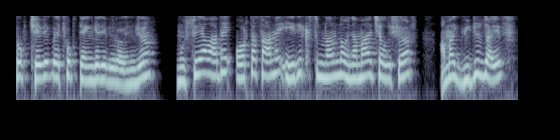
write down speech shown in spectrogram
Çok çevik ve çok dengeli bir oyuncu. Musiala da orta sahanın iri kısımlarında oynamaya çalışıyor. Ama gücü zayıf.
